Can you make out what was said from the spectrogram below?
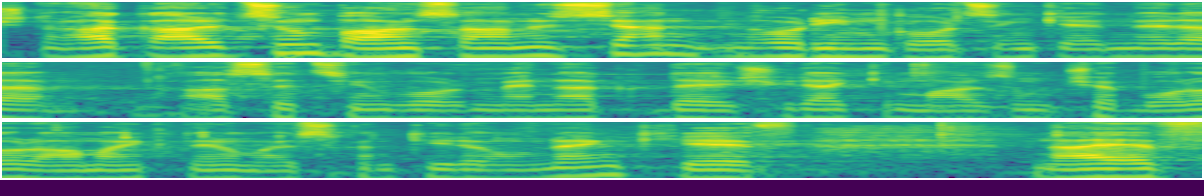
Շնորհակալություն, պարոն Սանուսյան, նոր իմ գործընկերները ասացին, որ մենակ դե Շիրակի մարզում չէ, բոլոր համայնքներում այս խնդիրը ունենք եւ նաև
